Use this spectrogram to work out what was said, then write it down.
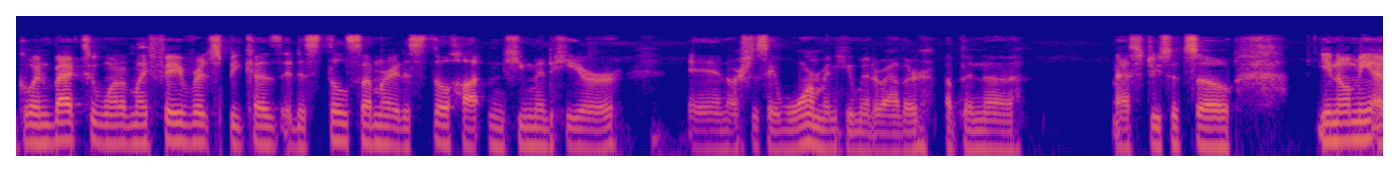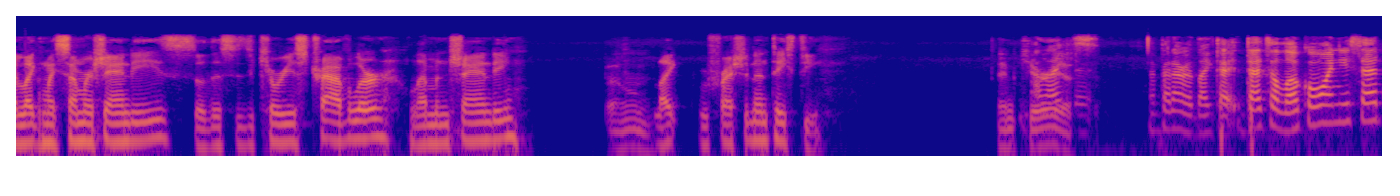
going back to one of my favorites because it is still summer. It is still hot and humid here, and or I should say warm and humid rather, up in uh, Massachusetts. So, you know me, I like my summer shandies. So this is the Curious Traveler lemon shandy, Boom. light, refreshing, and tasty. I'm curious. I bet I would like that. That's a local one, you said,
